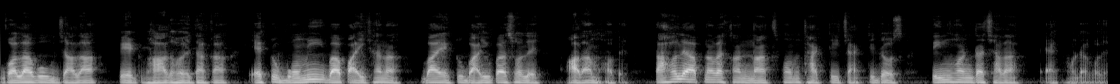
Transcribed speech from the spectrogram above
গলা বুক জ্বালা, পেট ভার হয়ে থাকা, একটু বমি বা পায়খানা বা একটু বায়ুপাস হলে আরাম হবে। তাহলে আপনারা খান নাক্সফর্ম থার্টি চারটি ডোজ, তিন ঘণ্টা ছাড়া এক ঘণ্টা করে।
